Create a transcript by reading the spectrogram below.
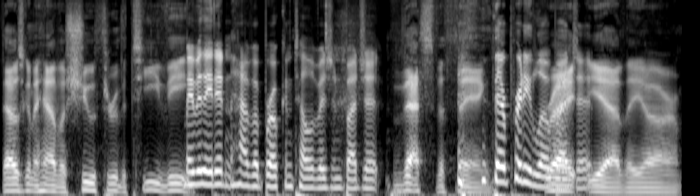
that was going to have a shoe through the TV. maybe they didn't have a broken television budget That's the thing. They're pretty low right? budget. Yeah, they are.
